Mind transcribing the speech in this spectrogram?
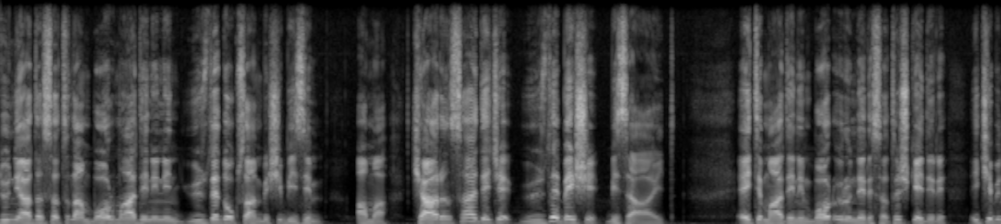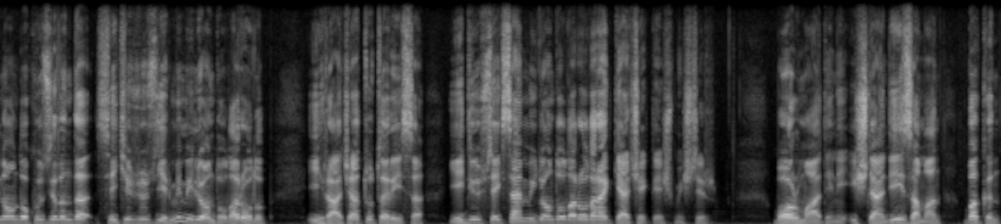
dünyada satılan bor madeninin %95'i bizim ama karın sadece %5'i bize ait. Eti madenin bor ürünleri satış geliri 2019 yılında 820 milyon dolar olup ihracat tutarı ise 780 milyon dolar olarak gerçekleşmiştir. Bor madeni işlendiği zaman bakın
